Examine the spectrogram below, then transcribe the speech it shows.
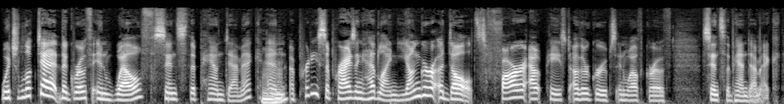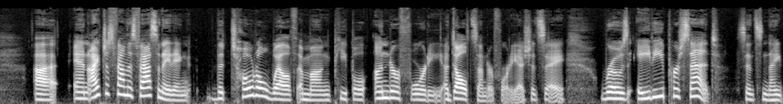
which looked at the growth in wealth since the pandemic. And a pretty surprising headline Younger adults far outpaced other groups in wealth growth since the pandemic. Uh, and I just found this fascinating. The total wealth among people under 40, adults under 40, I should say, rose 80% since ni-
